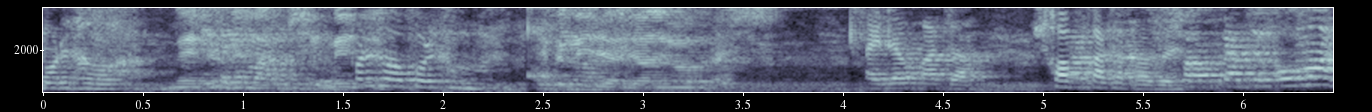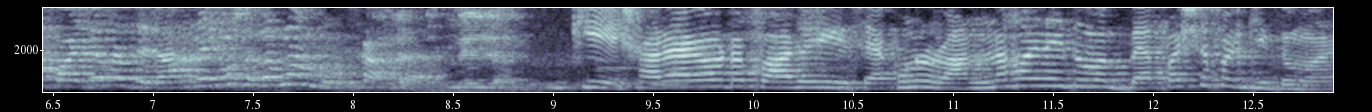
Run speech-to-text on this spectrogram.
পরে খাব। পরে খাব পরে খাব। এটাও কাঁচা। সব কাঁচা খাবে। সব কাঁচা। ও মা কয়টা বাজে? রান্নাই বসালাম না আমরা কাঁচা? কি সাড়ে এগারোটা পার হয়ে গেছে। এখনও রান্না হয় নাই তোমার? ব্যাপার স্যাপার কি তোমার?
